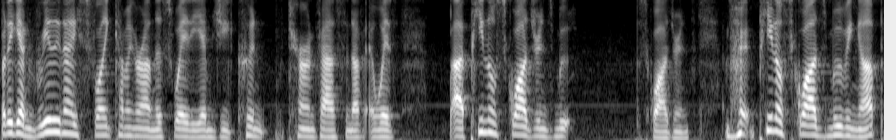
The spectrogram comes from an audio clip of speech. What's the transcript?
But again, really nice flank coming around this way. The MG couldn't turn fast enough. And with uh, penal squadrons... Squadrons. penal squads moving up,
